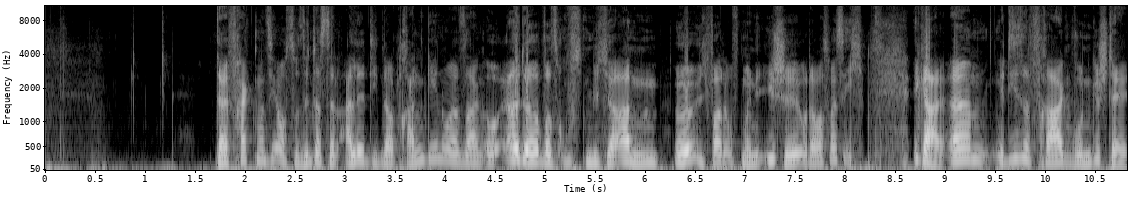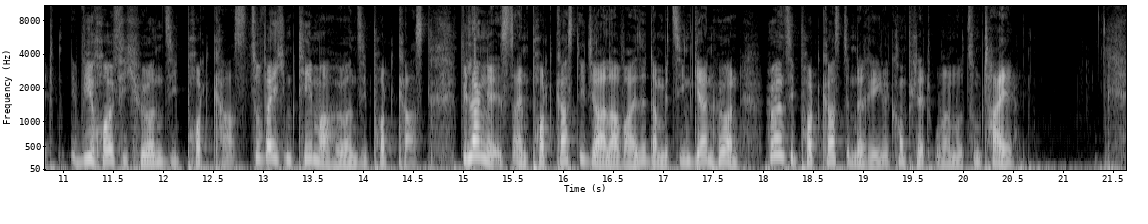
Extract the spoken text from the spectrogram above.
Da fragt man sich auch so, sind das denn alle, die dort rangehen oder sagen, oh Alter, was rufst du mich ja an? Äh, ich warte auf meine Ische oder was weiß ich. Egal, ähm, diese Fragen wurden gestellt. Wie häufig hören Sie Podcast? Zu welchem Thema hören Sie Podcast? Wie lange ist ein Podcast idealerweise, damit Sie ihn gern hören? Hören Sie Podcast in der Regel komplett oder nur zum Teil?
